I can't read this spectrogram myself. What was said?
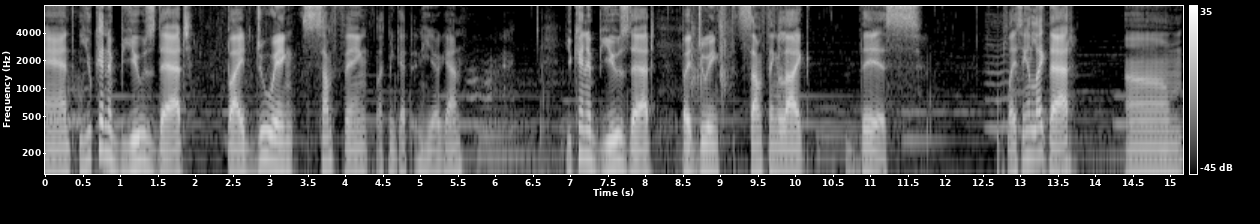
And you can abuse that by doing something. Let me get in here again. You can abuse that by doing something like this. Placing it like that. Um,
